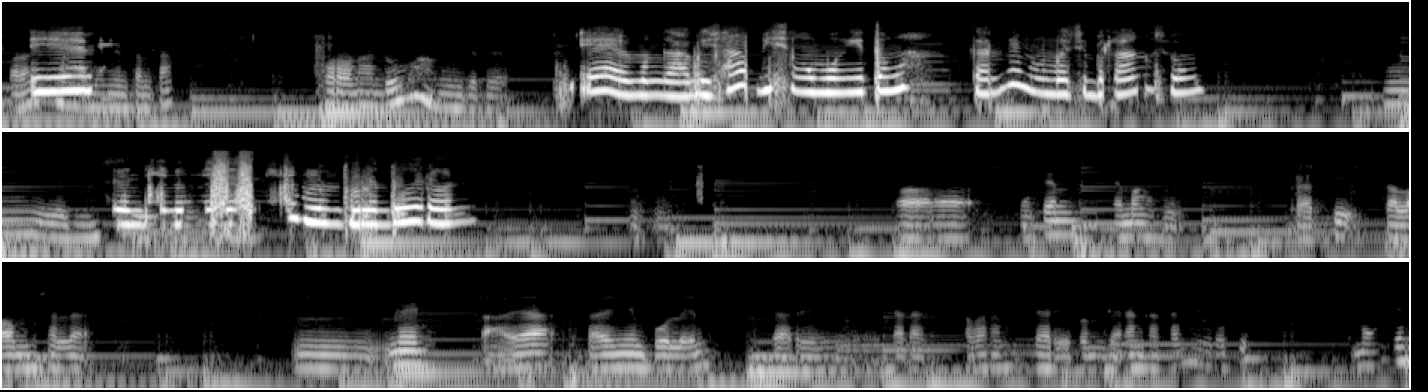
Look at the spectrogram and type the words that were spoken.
cuma Iya. ngomongin tentang corona doang gitu ya. ya emang nggak habis habis ngomong itu mah karena emang masih berlangsung Hmm, iya bisa. dan di Indonesia sendiri belum turun-turun. Eh, mungkin emang sih berarti kalau misalnya hmm, nih saya saya nyimpulin dari kadang apa namanya dari pembicaraan kakaknya berarti mungkin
